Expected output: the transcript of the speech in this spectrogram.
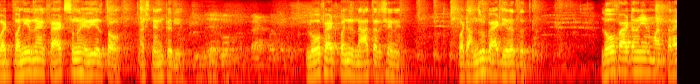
ಬಟ್ ಪನ್ನೀರ್ನಾಗ ಫ್ಯಾಟ್ಸೂ ಹೆವಿ ಇರ್ತಾವೆ. ಅಷ್ಟು ನೆನಪಿರಲಿ. ಇದೇ low fat paneer low fat paneer ನಾ ತರ್ಸೇನೆ. ಬಟ್ ಅಂದರೂ ಫ್ಯಾಟ್ ಇರತ್ತೈತೆ. ಲೋ ಫ್ಯಾಟ್ ಅಂದ್ರೆ ಏನು ಮಾಡ್ತಾರೆ?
